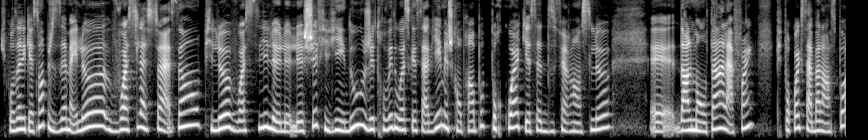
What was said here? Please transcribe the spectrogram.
Je posais des questions, puis je disais, mais là, voici la situation, puis là, voici le, chiffre, il vient d'où? J'ai trouvé d'où est-ce que ça vient, mais je ne comprends pas pourquoi il y a cette différence-là euh, dans le montant à la fin, puis pourquoi que ça ne balance pas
